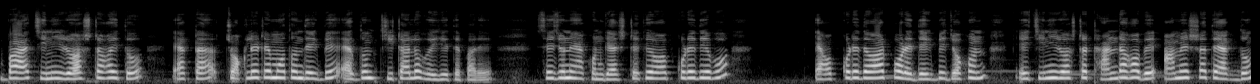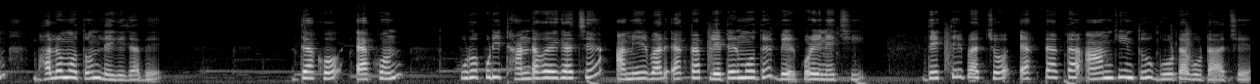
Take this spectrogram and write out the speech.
বা চিনির রসটা হয়তো একটা চকলেটের মতন দেখবে, একদম চিটালো হয়ে যেতে পারে। সেই জন্য এখন গ্যাসটাকে অফ করে দেব। অফ করে দেওয়ার পরে দেখবে যখন এই চিনি রসটা ঠান্ডা হবে, আমের সাথে একদম ভালো মতন লেগে যাবে। দেখো, এখন পুরোপুরি ঠান্ডা হয়ে গেছে। আমি এবার একটা প্লেটের মধ্যে বের করে এনেছি। দেখতেই পাচ্ছ, একটা একটা আম কিন্তু গোটা গোটা আছে।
